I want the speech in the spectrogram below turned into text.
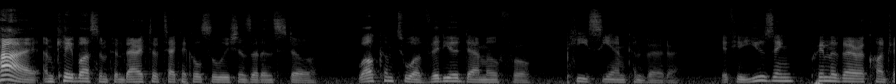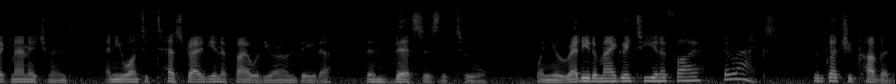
Hi, I'm Kay Bosompem Director of Technical Solutions at Enstoa. Welcome to a video demo for PCM Converter. If you're using Primavera Contract Management and you want to test drive Unifier with your own data, then this is the tool. When you're ready to migrate to Unifier, relax. We've got you covered.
